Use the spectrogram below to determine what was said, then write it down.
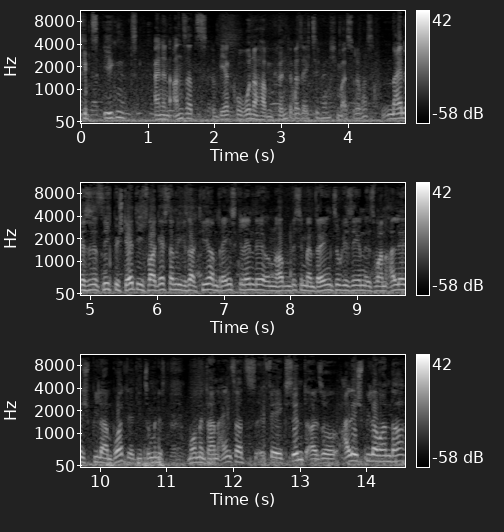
Gibt es irgendeinen Ansatz, wer Corona haben könnte bei 60 München? Weißt du da was? Nein, das ist jetzt nicht bestätigt. Ich war gestern, wie gesagt, hier am Trainingsgelände und habe ein bisschen beim Training zugesehen. Es waren alle Spieler an Bord, die zumindest momentan einsatzfähig sind. Also alle Spieler waren da.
